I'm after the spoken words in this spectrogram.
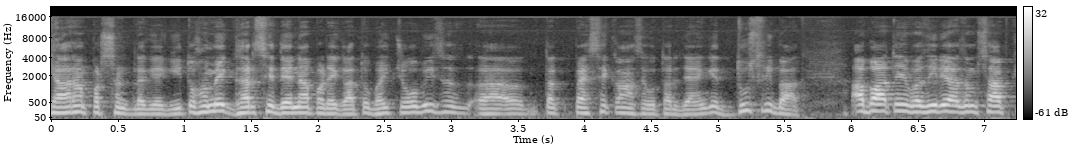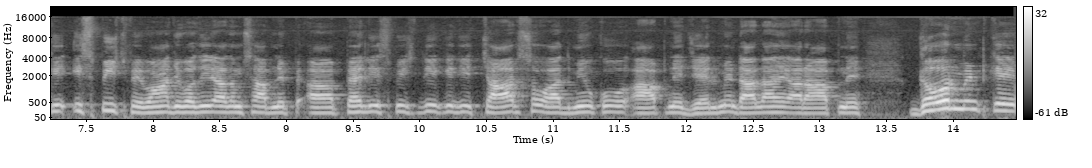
گیارہ پرسنٹ لگے گی۔ تو ہمیں گھر سے دینا پڑے گا۔ تو بھائی چوبیس تک پیسے کہاں سے اتر جائیں گے؟ دوسری بات، اب آتے ہیں وزیر اعظم صاحب کی اسپیچ پہ۔ وہاں جو وزیر اعظم صاحب نے پہلی اسپیچ دی کہ جی چار سو آدمیوں کو آپ نے جیل میں ڈالا ہے اور آپ نے گورنمنٹ کے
